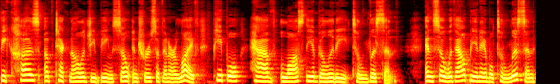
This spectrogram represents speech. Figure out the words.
because of technology being so intrusive in our life, people have lost the ability to listen. And so without being able to listen,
